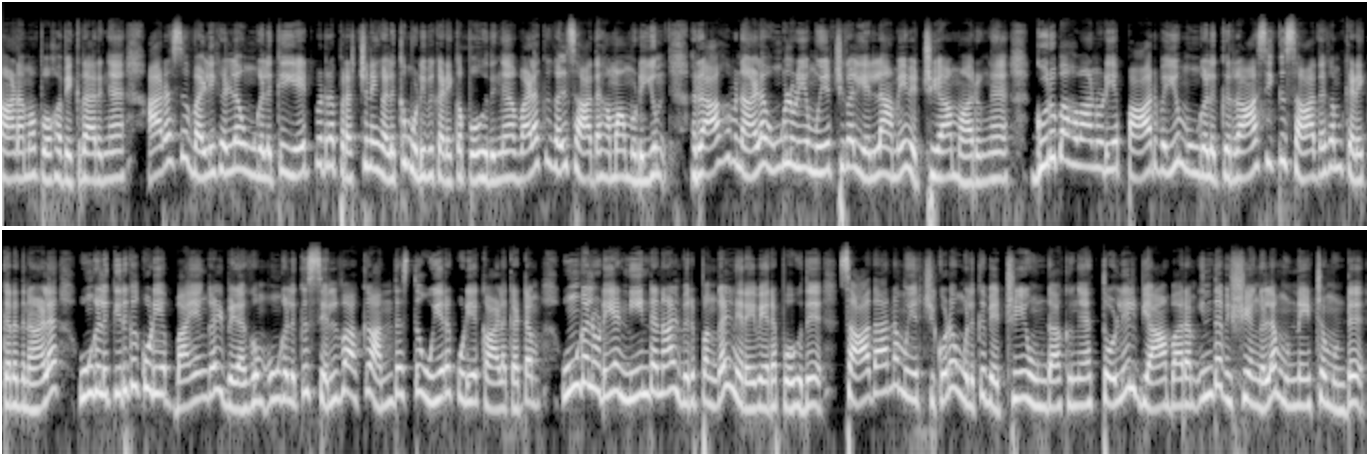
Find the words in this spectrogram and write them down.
காணாமல் போக வைக்கிறாருங்க. அரசு வழிகளில் உங்களுக்கு ஏற்படுற பிரச்சனைகளுக்கு முடிவு கிடைக்க போகுதுங்க. வழக்குகள் சாதகமாக முடியும். ராகுவனால உங்களுடைய முயற்சிகள் எல்லாமே வெற்றியாக மாறுங்க. குரு பகவானுடைய பார்வையும் உங்களுக்கு ராசிக்கு சாதகம் கிடைக்கிறதுனால உங்களுக்கு இருக்கக்கூடிய பயங்கள் விலகும். உங்களுக்கு செல்வாக்கு அந்தஸ்து உயரக்கூடிய காலகட்டம் உங்களுடைய நீண்ட நாள் விருப்பங்கள் நிறைவேற போகுது. சாதாரண முயற்சி கூட உங்களுக்கு வெற்றியை உண்டாக்குங்க. தொழில் வியாபாரம் இந்த விஷயங்களில் முன்னேற்றம் உண்டு.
